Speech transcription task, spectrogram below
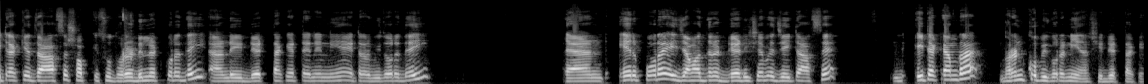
এটাকে যা আছে সবকিছু ধরে ডিলিট করে দেই অ্যান্ড এই ডেটটাকে টেনে নিয়ে এটার ভিতরে দেই। অ্যান্ড এরপরে এই যে আমাদের ডেট হিসেবে যেটা আছে, এইটাকে আমরা ধরেন কপি করে নিয়ে আসি ডেটটাকে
